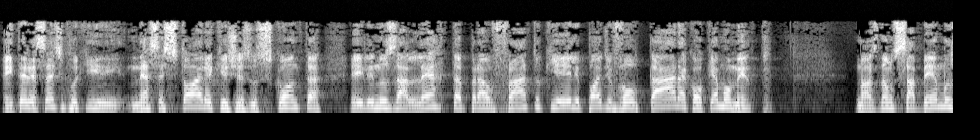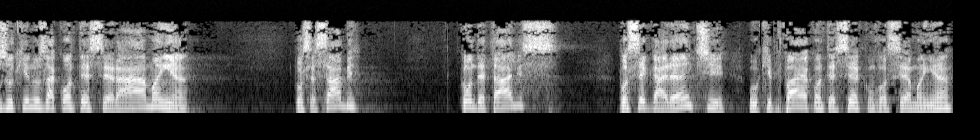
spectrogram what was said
É interessante porque nessa história que Jesus conta, ele nos alerta para o fato que ele pode voltar a qualquer momento. Nós não sabemos o que nos acontecerá amanhã. Você sabe? Com detalhes? Você garante o que vai acontecer com você amanhã?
